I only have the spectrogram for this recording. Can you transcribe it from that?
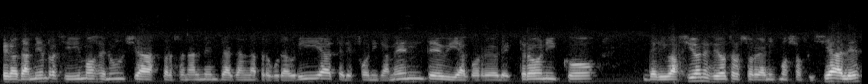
Pero también recibimos denuncias personalmente acá en la Procuraduría, telefónicamente, vía correo electrónico, derivaciones de otros organismos oficiales,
